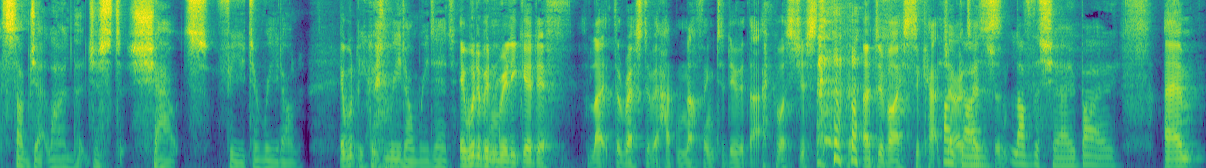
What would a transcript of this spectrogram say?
subject line that just shouts for you to read on it would. because read on we did. It would have been really good if, like, the rest of it had nothing to do with that. It was just a device to catch Hi our guys, attention. love the show. Bye. Um,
